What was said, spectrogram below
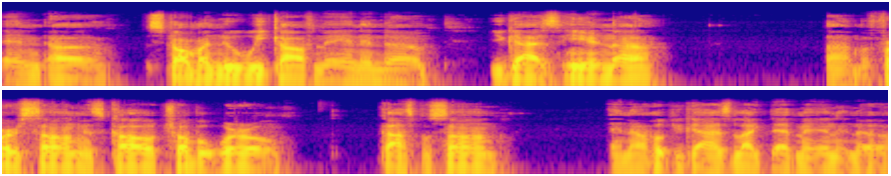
and, uh, start my new week off, man. And, uh, you guys hearing, uh, uh, my first song is called Trouble World gospel song. And I hope you guys like that, man. And, uh,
